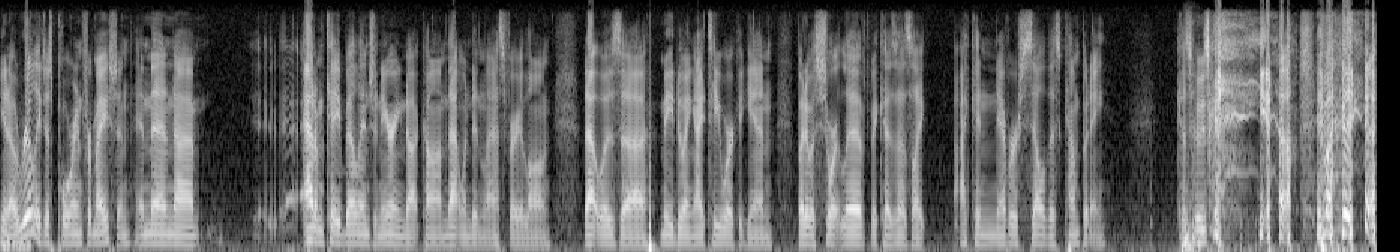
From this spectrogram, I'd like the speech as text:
you know, really just poor information, and then. Um, AdamKBellEngineering.com. That one didn't last very long. That was uh, me doing IT work again, but it was short-lived because I was like, I can never sell this company because who's gonna, you know, I,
